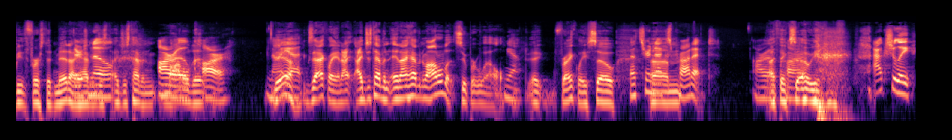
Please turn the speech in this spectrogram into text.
be the first to admit I There's haven't no just I just haven't Aro modeled it car. Not yeah, yet. exactly. And I, I just haven't, and I haven't modeled it super well. Yeah. uh, frankly. So That's your next product. Aro I think car. so. Yeah. Actually,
